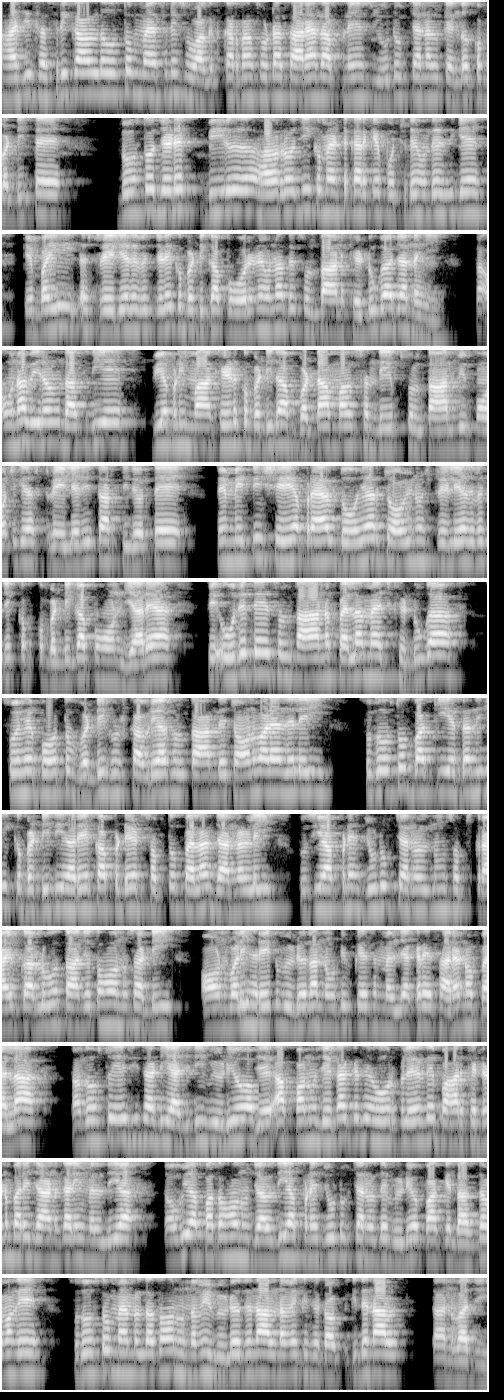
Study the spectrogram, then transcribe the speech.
ਹਾਂਜੀ, ਸਤਿ ਸ੍ਰੀ ਅਕਾਲ ਦੋਸਤੋ, ਮੈਂ ਸਨੀ ਸਵਾਗਤ ਕਰਦਾ ਤੁਹਾਡਾ ਸਾਰਿਆਂ ਦਾ ਆਪਣੇ ਇਸ YouTube ਚੈਨਲ ਕਿੰਗ ਕਬੱਡੀ ਤੇ। ਦੋਸਤੋ, ਜਿਹੜੇ ਵੀਰ ਹਰ ਰੋਜ਼ ਹੀ ਕਮੈਂਟ ਕਰਕੇ ਪੁੱਛਦੇ ਹੁੰਦੇ ਸੀਗੇ ਕਿ ਬਾਈ ਆਸਟ੍ਰੇਲੀਆ ਦੇ ਵਿੱਚ ਜਿਹੜੇ ਕਬੱਡੀ ਕੱਪ ਹੋ ਰਹੇ ਨੇ, ਉਹਨਾਂ ਤੇ ਸੁਲਤਾਨ ਖੇਡੂਗਾ ਜਾਂ ਨਹੀਂ? ਤਾਂ ਉਹਨਾਂ ਵੀਰਾਂ ਨੂੰ ਦੱਸ ਦਈਏ ਵੀ ਆਪਣੀ ਮਾਂ ਖੇਡ ਕਬੱਡੀ ਦਾ ਵੱਡਾ ਮਲ ਸੰਦੀਪ ਸੁਲਤਾਨ ਵੀ ਪਹੁੰਚ ਗਿਆ ਆਸਟ੍ਰੇਲੀਆ ਦੀ ਧਰਤੀ ਦੇ ਉੱਤੇ ਤੇ ਮਿਤੀ 6 ਅਪ੍ਰੈਲ 2024 ਨੂੰ ਆਸਟ੍ਰੇਲੀਆ ਦੇ ਵਿੱਚ ਇੱਕ ਕਬੱਡੀ ਕੱਪ ਹੋਣ ਜਾ ਰਿਹਾ ਤੇ ਉਹਦੇ ਤੇ ਸੁਲਤਾਨ ਪਹਿਲਾ ਮੈਚ ਖੇਡੂਗਾ। ਸੋ ਇਹ ਬਹੁਤ ਵੱਡੀ ਖੁਸ਼ਖਬਰੀ ਆ ਸੁਲਤਾਨ ਦੇ ਚਾਹਣ ਵਾਲਿਆਂ ਦੇ ਲਈ। ਸੋ ਦੋਸਤੋ, ਬਾਕੀ ਇਦਾਂ ਦੀ ਹੀ ਕਬੱਡੀ ਦੀ ਹਰੇਕ ਅਪਡੇਟ ਸਭ ਤੋਂ ਪਹਿਲਾਂ ਜਾਣਨ ਲਈ ਤੁਸੀਂ ਆਪਣੇ ਇਸ YouTube ਚੈਨਲ ਨੂੰ ਸਬਸਕ੍ਰਾਈਬ ਕਰ ਲਵੋ ਤਾਂ ਜੋ ਤੁਹਾਨੂੰ ਸਾਡੀ ਆਉਣ ਵਾਲੀ ਹਰੇਕ ਵੀਡੀਓ ਦਾ ਨੋਟੀਫਿਕੇਸ਼ਨ ਮਿਲ ਜਾ ਕਰੇ ਸਾਰਿਆਂ ਨੂੰ ਪਹਿਲਾਂ। ਤਾਂ ਦੋਸਤੋ, ਇਹ ਸੀ ਸਾਡੀ ਅੱਜ ਦੀ ਵੀਡੀਓ ਜੇ ਆਪਾਂ ਨੂੰ ਜੇਕਰ ਕਿਸੇ ਹੋਰ ਪਲੇਅਰ ਦੇ ਬਾਹਰ ਖੇਡਣ ਬਾਰੇ ਜਾਣਕਾਰੀ ਮਿਲਦੀ ਆ, ਤਾਂ ਉਹ ਵੀ ਆਪਾਂ ਤੁਹਾਨੂੰ ਜਲਦੀ ਆਪਣੇ YouTube ਚੈਨਲ ਤੇ ਵੀਡੀਓ ਪਾ ਕੇ ਦੱਸ ਦੇਵਾਂਗੇ। ਸੋ ਦੋਸਤੋ, ਮੈਂ ਮਿਲਦਾ ਤੁਹਾਨੂੰ ਨਵੀਂ ਵੀਡੀਓ ਦੇ ਨਾਲ, ਨਵੇਂ ਕਿਸੇ ਟੌਪਿਕ ਦੇ ਨਾਲ। ਧੰਨਵਾਦ ਜੀ।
